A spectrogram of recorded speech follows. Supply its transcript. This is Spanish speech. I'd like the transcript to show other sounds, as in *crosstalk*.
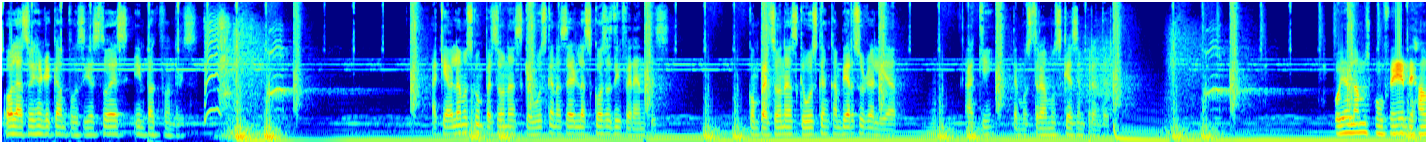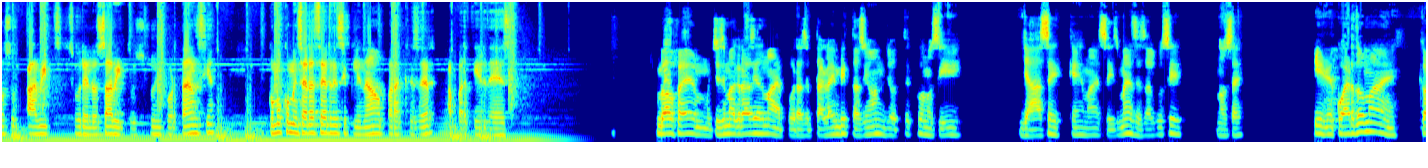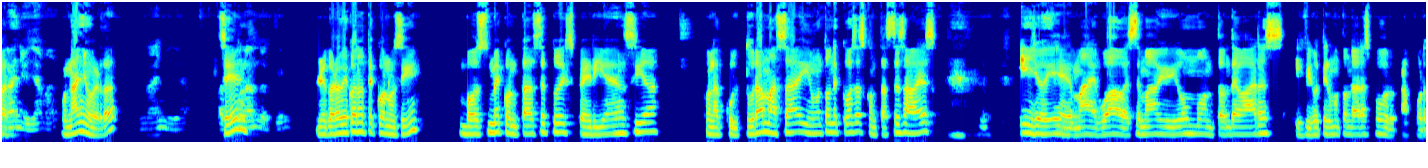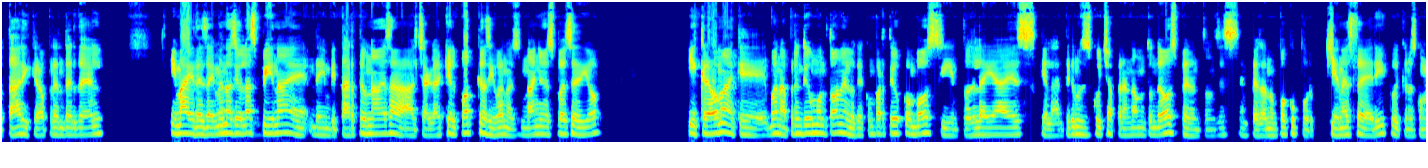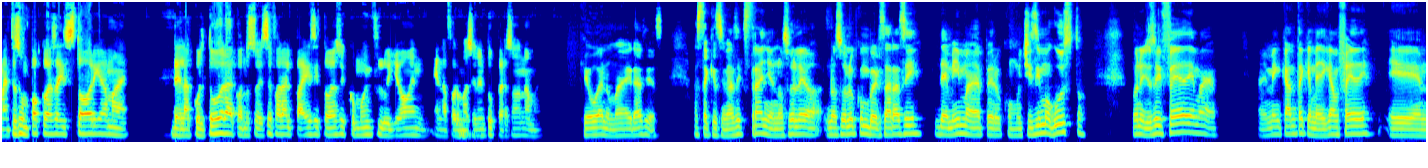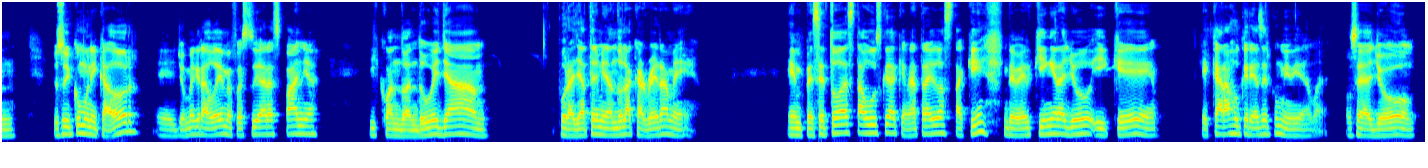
Hola, soy Henry Campos y esto es Impact Funders. Aquí hablamos con personas que buscan hacer las cosas diferentes, con personas que buscan cambiar su realidad. Aquí te mostramos qué es emprender. Hoy hablamos con Fede de House of Habits sobre los hábitos, su importancia, cómo comenzar a ser disciplinado para crecer a partir de eso. Bueno, Fede, muchísimas gracias, madre, por aceptar la invitación. Yo te conocí ya hace, ¿qué, madre? Seis meses, algo así, no sé. Y recuerdo, madre... Un año ya, madre. Un año, ¿verdad? Un año ya. Sí. El tiempo. Recuerdo que cuando te conocí, vos me contaste tu experiencia con la cultura masai y un montón de cosas contaste esa vez. *laughs* Y yo dije, madre, wow, este me ha vivido un montón de varas y fijo, tiene un montón de varas por aportar y quiero aprender de él. Y madre, desde ahí me nació la espina de, de invitarte una vez a, a charlar aquí el podcast y bueno, es un año después se dio. Y creo, madre, que, bueno, he aprendido un montón en lo que he compartido con vos y entonces la idea es que la gente que nos escucha aprenda un montón de vos, pero entonces empezando un poco por quién es Federico y que nos comentes un poco de esa historia, madre, de la cultura, cuando estuviste fuera del país y todo eso y cómo influyó en, en la formación en tu persona, madre. Qué bueno, madre, gracias. Hasta que se me hace extraño, no suelo, no suelo conversar así de mí, madre, pero con muchísimo gusto. Bueno, yo soy Fede, madre. A mí me encanta que me digan Fede. Eh, yo soy comunicador, eh, yo me gradué, me fui a estudiar a España y cuando anduve ya por allá terminando la carrera, me empecé toda esta búsqueda que me ha traído hasta aquí, *laughs* de ver quién era yo y qué, qué carajo quería hacer con mi vida, madre. O sea, yo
